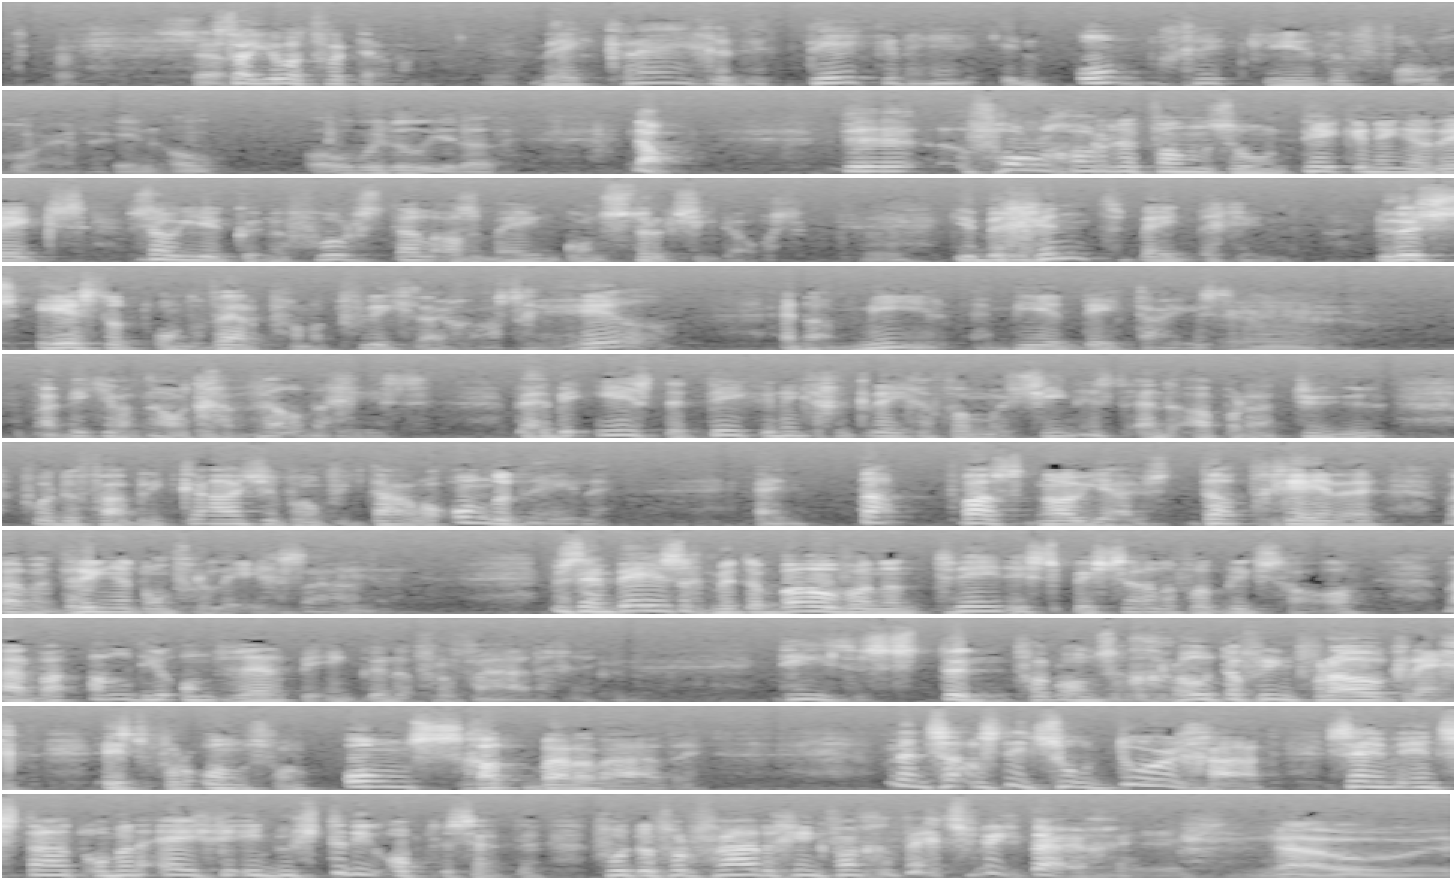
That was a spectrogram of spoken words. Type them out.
Ik zal je wat vertellen. Wij krijgen de tekeningen in omgekeerde volgorde. In om... Hoe bedoel je dat? Nou, De volgorde van zo'n tekeningenreeks zou je je kunnen voorstellen als bij een constructiedoos. Je begint bij het begin. Dus eerst het ontwerp van het vliegtuig als geheel... en dan meer en meer details. Maar weet je wat nou het geweldig is? We hebben eerst de tekening gekregen van machines en de apparatuur... voor de fabricage van vitale onderdelen. En dat was nou juist datgene waar we dringend om verlegen zaten. We zijn bezig met de bouw van een tweede speciale fabriekshal... waar we al die ontwerpen in kunnen vervaardigen. Deze stunt van onze grote vriend Vrouwenkrecht... is voor ons van onschatbare waarde. Mensen, als dit zo doorgaat... zijn we in staat om een eigen industrie op te zetten... voor de vervaardiging van gevechtsvliegtuigen. Nou,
